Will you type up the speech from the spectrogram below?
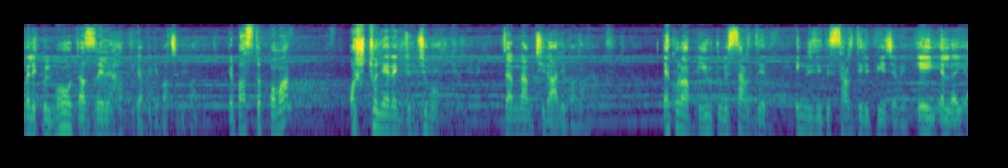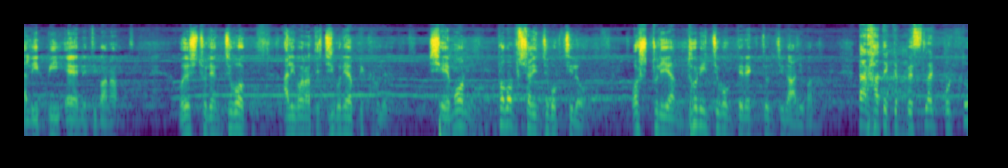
মালিকুল মহত আজরাইলের হাত থেকে আপনাকে বাঁচাতে পারবে এর বাস্তব প্রমাণ অস্ট্রেলিয়ান একজন যুবক, যার নাম ছিল আলী বানাত। এখন আপনি ইউটিউবে সার্চ দেন ইংরেজিতে সার্চ দিলে পেয়ে যাবেন এই এল আই আলী বি এন এতি বানাত। ওই অস্ট্রেলিয়ান যুবক আলী বানাতের জীবনে আপনি খুলেন। সে এমন প্রভাবশালী যুবক ছিল অস্ট্রেলিয়ান ধনী যুবকদের একজন ছিল আলী বানাত তার হাতে একটা ব্রেসলাইট পড়তো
